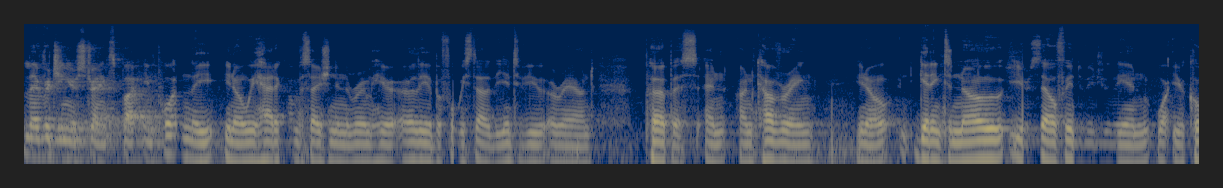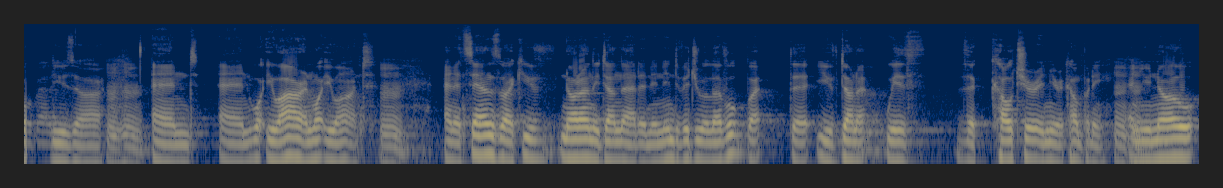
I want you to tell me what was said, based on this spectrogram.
leveraging your strengths. But importantly, you know, we had a conversation in the room here earlier before we started the interview around purpose and uncovering, you know, getting to know yourself individually and what your core values are mm-hmm. and and what you are and what you aren't. Mm. And it sounds like you've not only done that at an individual level, but that you've done it with the culture in your company mm-hmm. and you know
